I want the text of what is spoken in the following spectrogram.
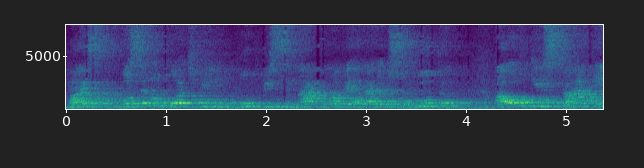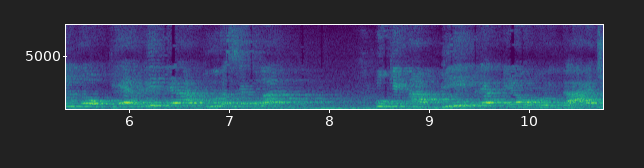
Mas você não pode vir num púlpito ensinar com uma verdade absoluta algo que está em qualquer literatura secular. Porque a Bíblia é a autoridade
